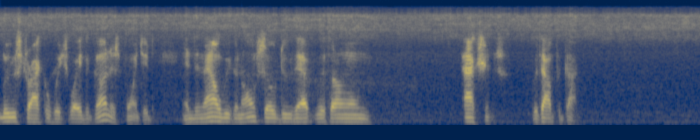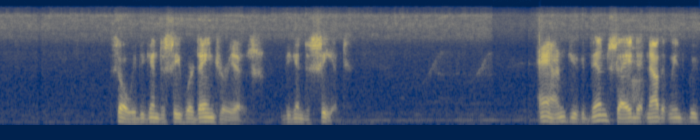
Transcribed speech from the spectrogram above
lose track of which way the gun is pointed. And now we can also do that with our own actions without the gun. So we begin to see where danger is, we begin to see it. And you could then say that now that we, we've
